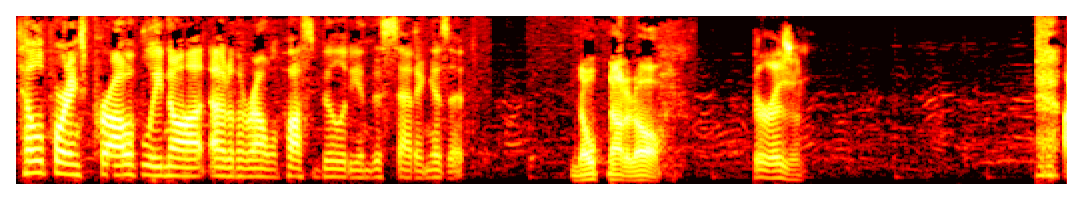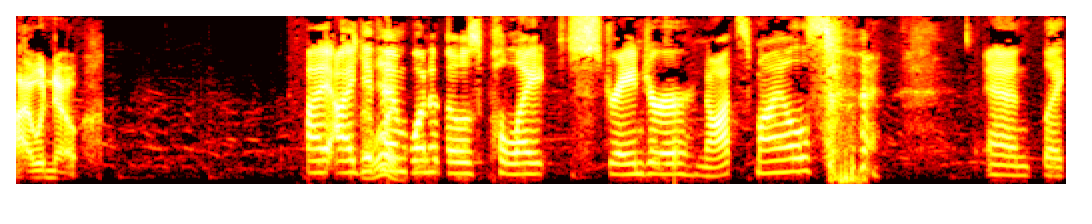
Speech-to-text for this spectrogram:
Teleporting's probably not out of the realm of possibility in this setting, is it? Nope, not at all. Sure isn't. I would know. I, I give would. him one of those polite stranger not smiles, and like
